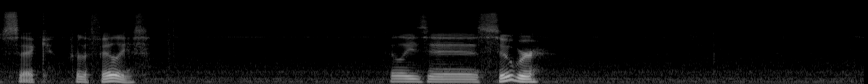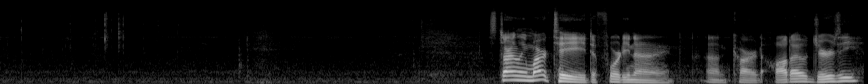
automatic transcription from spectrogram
Sick for the Phillies. Phillies is Suber. Starling Marte to 49 on card auto jersey.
